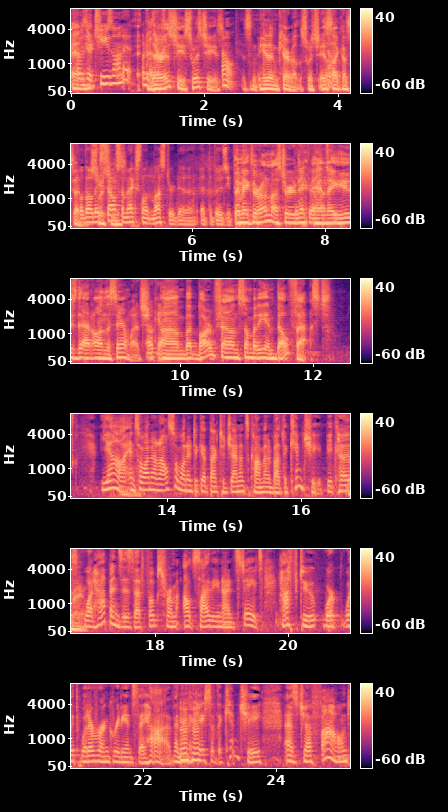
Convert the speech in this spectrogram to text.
oh, is there he- cheese on it? What about There the- is cheese, Swiss cheese. Oh. It's, he doesn't care about the Swiss cheese. It's like I said. Although they Swiss sell cheese. some excellent mustard uh, at the Boozy They make their own mustard, They make their and own they use that on the sandwich. Okay. Um, but Barb found somebody in Belfast. Yeah, and so and I also wanted to get back to Janet's comment about the kimchi because Right. what happens is that folks from outside the United States have to work with whatever ingredients they have, and in the mm-hmm. case of the kimchi, as Jeff found,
